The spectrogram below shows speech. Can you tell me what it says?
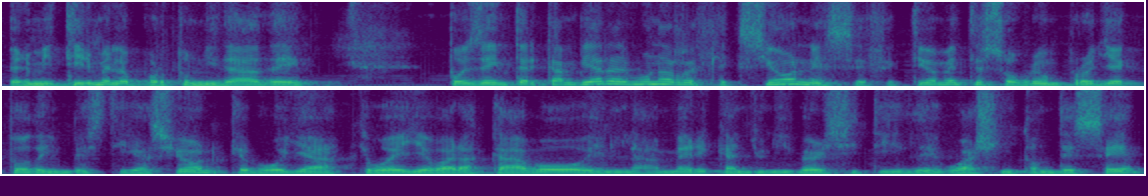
permitirme la oportunidad de pues de intercambiar algunas reflexiones efectivamente sobre un proyecto de investigación que voy a, que voy a llevar a cabo en la American University de Washington, D.C.,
